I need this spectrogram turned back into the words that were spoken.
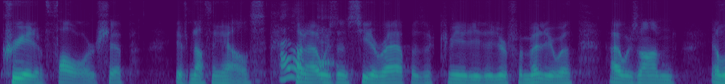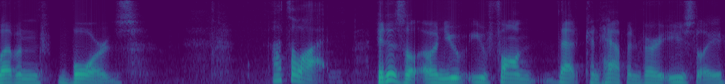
creative followership, if nothing else. I like when I was in Cedar Rapids, a community that you're familiar with, I was on 11 boards. That's a lot. It is, a- and you, you found that can happen very easily.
